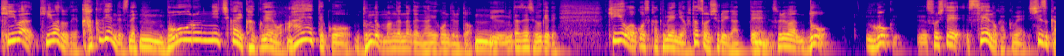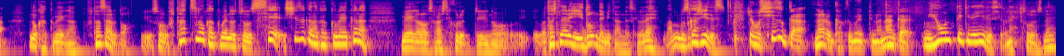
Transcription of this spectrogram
キーワキーワードで格言ですね、うん、暴論に近い格言をあえてこう、どんどん漫画の中に投げ込んでるという三田先生を受けて、企業が起こす革命には2つの種類があって、それは銅、動く。そして、性の革命、静かの革命が2つあるという、その2つの革命のうちの性、静かな革命から銘柄を探してくるっていうのを、私なりに挑んでみたんですけどね。まあ難しいです。でも静かなる革命っていうのはなんか日本的でいいですよね。そうですね。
